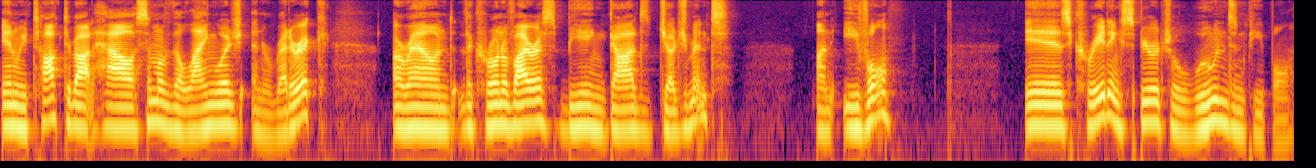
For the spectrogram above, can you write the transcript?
And we talked about how some of the language and rhetoric around the coronavirus being God's judgment on evil is creating spiritual wounds in people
